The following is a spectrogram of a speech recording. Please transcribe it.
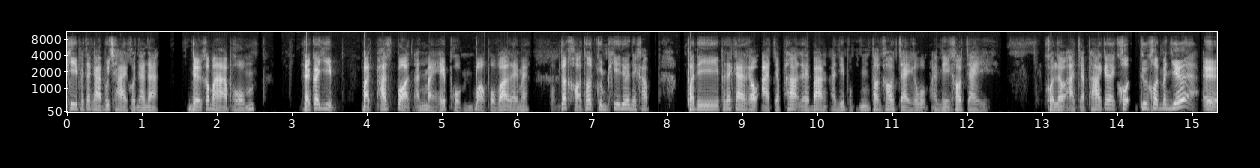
พี่พนักงานผู้ชายคนนั้นน่ะ เดินเข้ามาหาผม แล้วก็หยิบบัตรพาสปอร์ตอันใหม่ให้ผมบอกผมว่าอะไรไหมผมต้องขอโทษคุณพี่ด้วยนะครับ พอดีพนักงานเราอาจจะพลาดอะไรบ้าง อันนี้ผมต้องเข้าใจครับผมอันนี้เข้าใจ คนเราอาจจะพลาดก็ได้คนคือคนมันเยอะอะเออ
